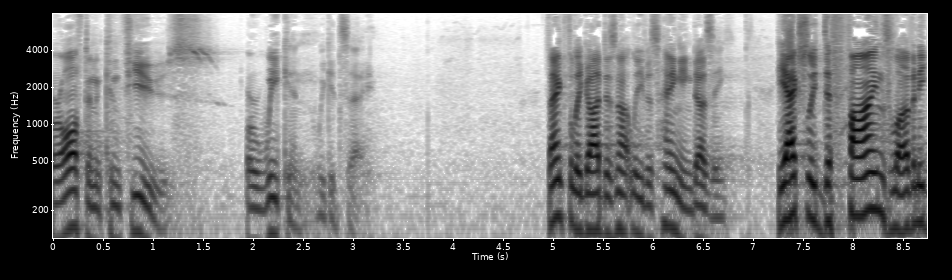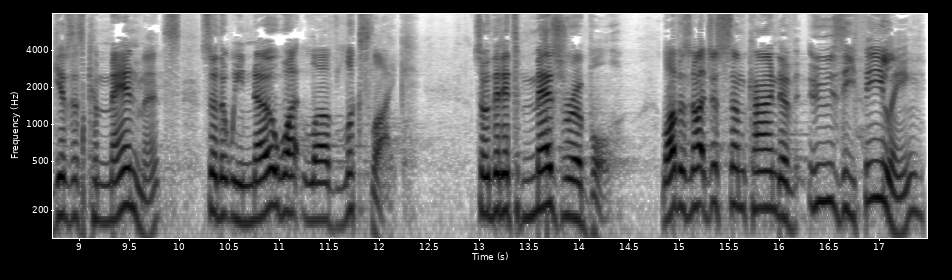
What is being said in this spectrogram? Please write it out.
Or often confuse or weaken, we could say. Thankfully, God does not leave us hanging, does He? He actually defines love and he gives us commandments so that we know what love looks like, so that it's measurable. Love is not just some kind of oozy feeling,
